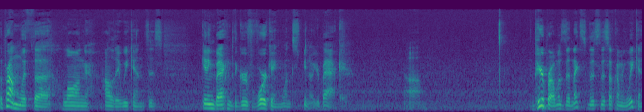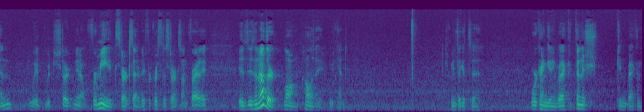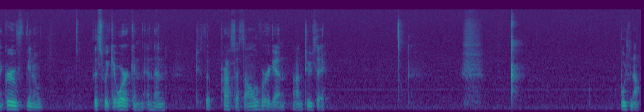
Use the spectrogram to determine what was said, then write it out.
The problem with uh, long holiday weekends is getting back into the groove of working once you know you're back. Um, the bigger problem is the next this this upcoming weekend, which, which start you know for me it starts Saturday for Krista starts on Friday, is is another long holiday weekend. Which means I get to work on getting back, finish getting back in the groove, you know, this week at work, and and then do the process all over again on Tuesday. Późno.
